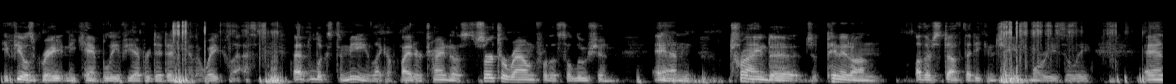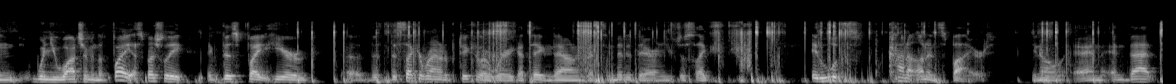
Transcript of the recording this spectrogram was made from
he feels great and he can't believe he ever did any other weight class. That looks to me like a fighter trying to search around for the solution and trying to just pin it on other stuff that he can change more easily. And when you watch him in the fight, especially like this fight here, uh, the, the second round in particular, where he got taken down and got submitted there, and he's just like, it looks kind of uninspired you know, and and that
